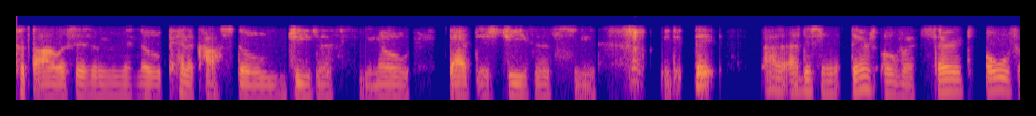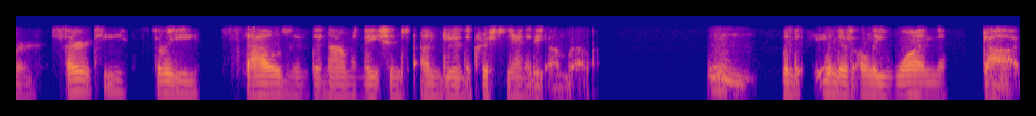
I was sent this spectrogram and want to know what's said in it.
Catholicism and no Pentecostal Jesus, you know, Baptist Jesus, and they, I, I just there's over third over thirty three thousand denominations under the Christianity umbrella. Mm. When when there's only one God,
